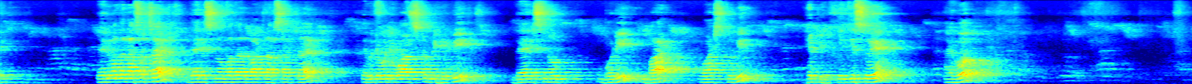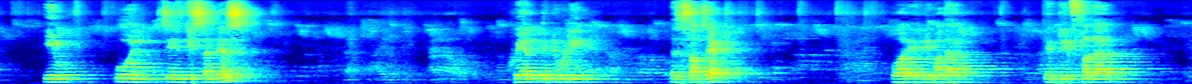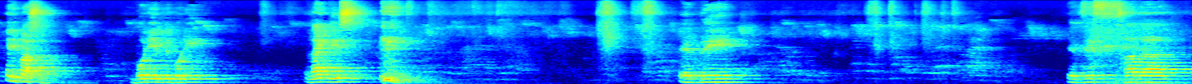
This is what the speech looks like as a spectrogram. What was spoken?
there is no mother but loves child everybody wants to be happy. There is no body but wants to be happy. In this way i hope you will change this sentence. When everybody as a subject or every mother every father any person body everybody like this. Every every father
